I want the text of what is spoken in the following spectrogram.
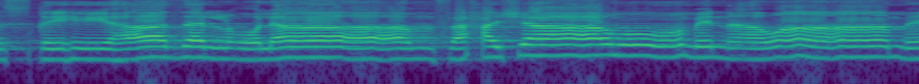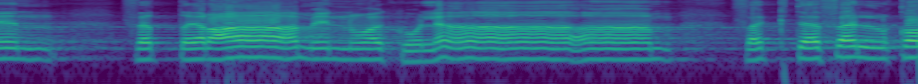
أسقه هذا الغلام فحشاه من أوام في اضطرام وكلام فاكتفى القوم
